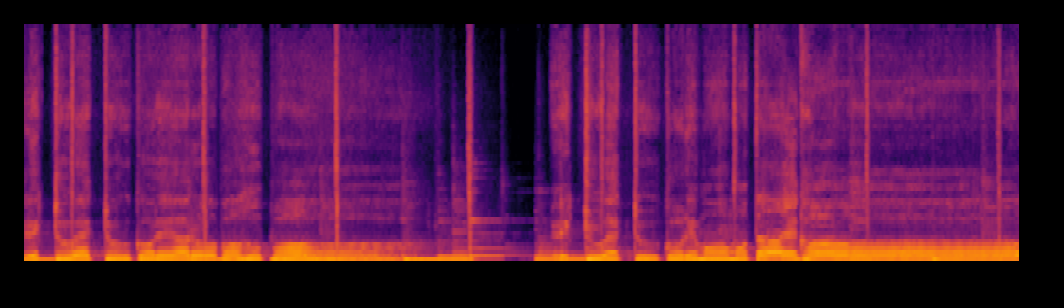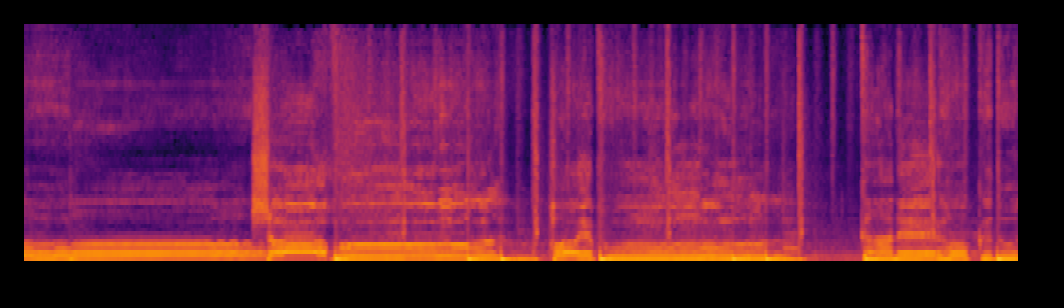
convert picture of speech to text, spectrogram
একটু একটু করে আরও বহু একটু একটু করে মমতায় ঘর। ফুল কানের হোক দুল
